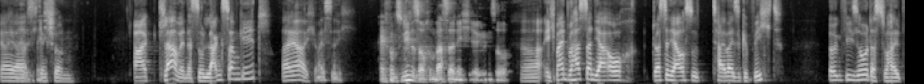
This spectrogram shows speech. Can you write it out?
Ja, ja, ich denke schon. Aber klar, wenn das so langsam geht, naja, ich weiß nicht. Vielleicht funktioniert das auch im Wasser nicht irgendwie so. Ich meine, du hast dann ja auch, du hast dann ja auch so teilweise Gewicht irgendwie so, dass du halt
